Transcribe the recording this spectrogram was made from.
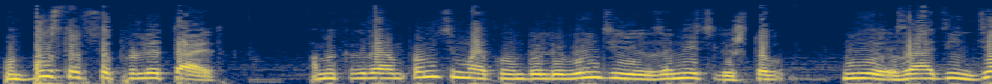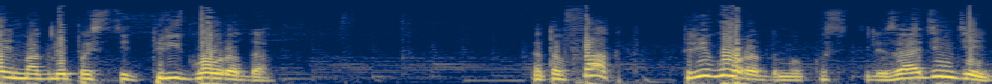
Он быстро все пролетает. А мы когда, помните, Майкл, мы были в Индии, заметили, что мы за один день могли посетить три города. Это факт. Три города мы посетили за один день.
